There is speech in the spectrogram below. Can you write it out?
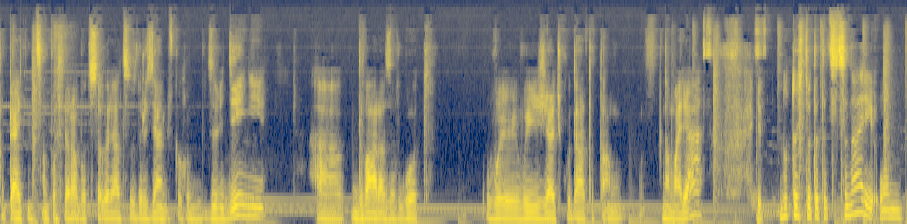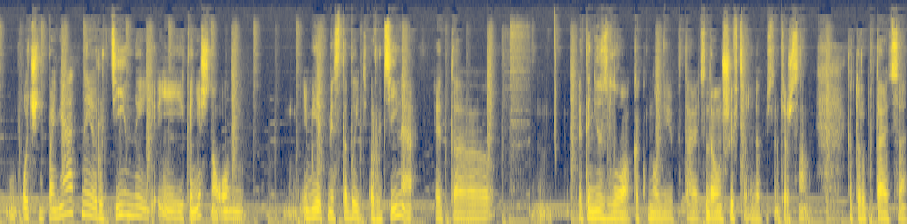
по пятницам после работы собираться с друзьями в каком-нибудь заведении, а два раза в год вы выезжать куда-то там на моря. И, ну, то есть вот этот сценарий, он очень понятный, рутинный, и, конечно, он имеет место быть. Рутина — это, это не зло, как многие пытаются, да, он шифтеры, допустим, те же самые, которые пытаются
